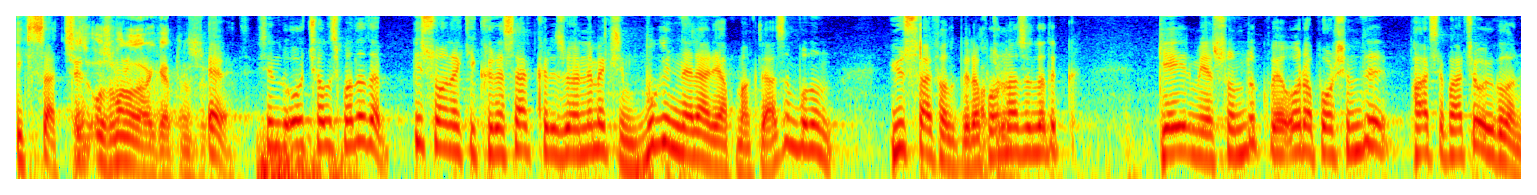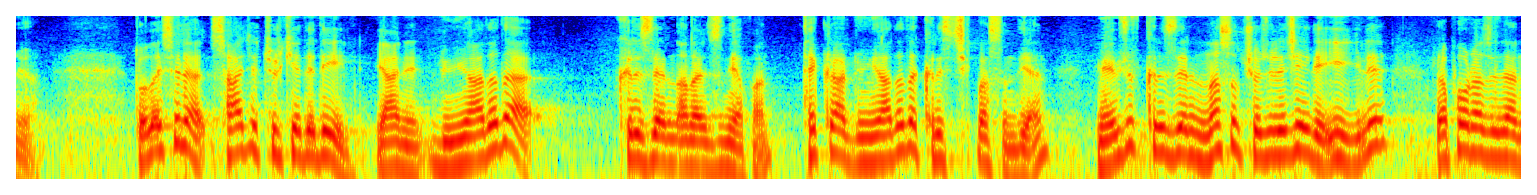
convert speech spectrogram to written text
iktisatçı. Siz uzman olarak yaptınız. Evet. Şimdi o çalışmada da bir sonraki küresel krizi önlemek için bugün neler yapmak lazım? Bunun 100 sayfalık bir raporunu hazırladık. G20'ye sunduk ve o rapor şimdi parça parça uygulanıyor. Dolayısıyla sadece Türkiye'de değil, yani dünyada da krizlerin analizini yapan, tekrar dünyada da kriz çıkmasın diyen, mevcut krizlerin nasıl çözüleceğiyle ilgili rapor hazırlayan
